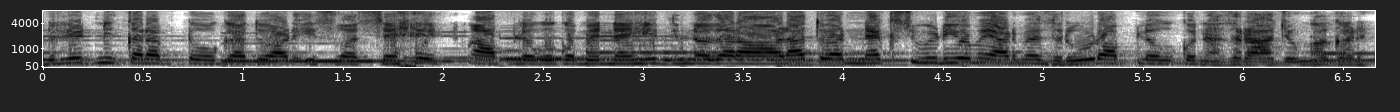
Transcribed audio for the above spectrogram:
डिलीट नहीं करप्ट हो गया तो यार इस वजह से आप लोगों को मैं नहीं नज़र आ रहा। तो यार नेक्स्ट वीडियो में यार मैं ज़रूर आप लोगों को नज़र आ जाऊँगा, अगर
